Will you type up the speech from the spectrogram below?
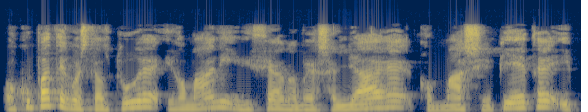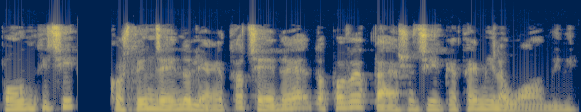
Occupate queste alture, i romani iniziarono a bersagliare con massi e pietre i pontici, costringendoli a retrocedere dopo aver perso circa 3.000 uomini.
